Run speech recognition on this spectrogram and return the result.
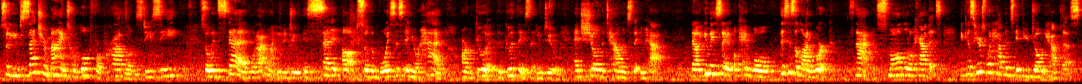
So you've set your mind to look for problems, do you see? So instead, what I want you to do is set it up so the voices in your head are good, the good things that you do, and show the talents that you have. Now, you may say, okay, well, this is a lot of work. It's not. It's small little habits. Because here's what happens if you don't have this.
